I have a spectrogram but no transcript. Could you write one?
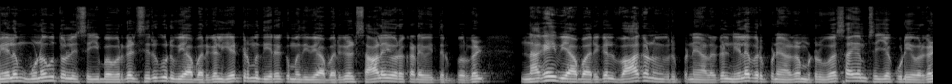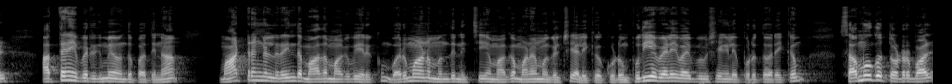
மேலும் உணவு தொழில் செய்பவர்கள் சிறு குறு வியாபாரிகள் ஏற்றுமதி இறக்குமதி வியாபாரிகள் சாலையோர கடை வைத்திருப்பவர்கள் நகை வியாபாரிகள் வாகன விற்பனையாளர்கள் நில விற்பனையாளர்கள் மற்றும் விவசாயம் செய்யக்கூடியவர்கள் அத்தனை பேருக்குமே வந்து பார்த்திங்கன்னா மாற்றங்கள் நிறைந்த மாதமாகவே இருக்கும். வருமானம் வந்து நிச்சயமாக மன மகிழ்ச்சி அளிக்கக்கூடும். புதிய வேலைவாய்ப்பு விஷயங்களை பொறுத்த வரைக்கும் சமூக தொடர்பால்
